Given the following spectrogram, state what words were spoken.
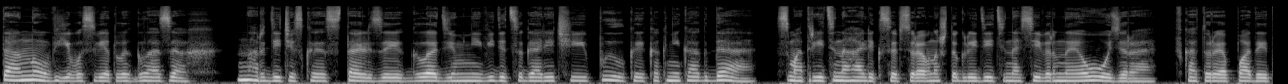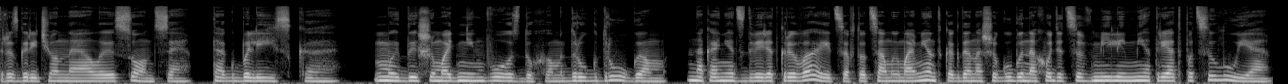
тону в его светлых глазах. Нордическая сталь за их гладью мне видится горячей и пылкой, как никогда. Смотреть на Алекса все равно, что глядеть на северное озеро, в которое падает разгоряченное алое солнце. Так близко. Мы дышим одним воздухом, друг другом. Наконец дверь открывается в тот самый момент, когда наши губы находятся в миллиметре от поцелуя.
